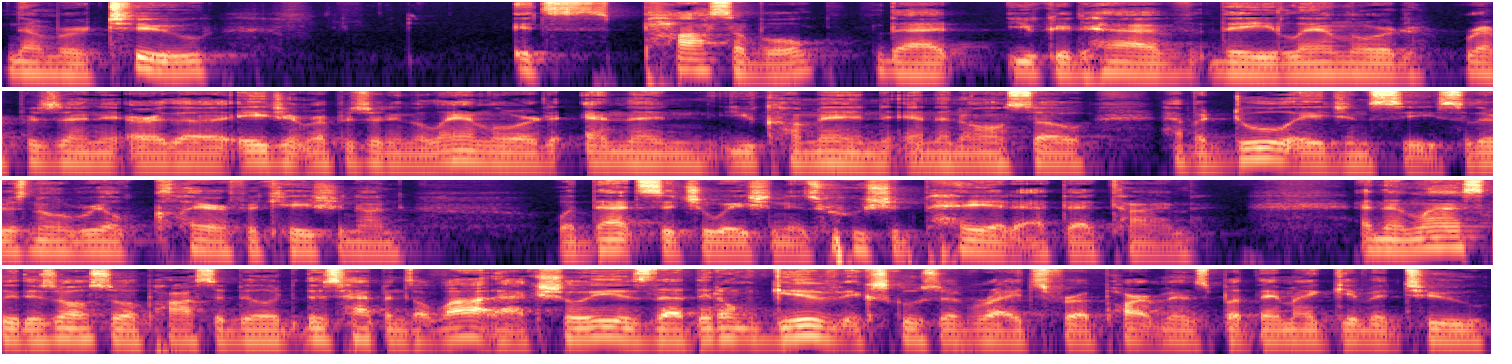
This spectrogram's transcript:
Number two, it's possible that you could have the landlord representing or the agent representing the landlord and then you come in and then also have a dual agency so there's no real clarification on what that situation is who should pay it at that time and then lastly there's also a possibility this happens a lot actually is that they don't give exclusive rights for apartments but they might give it to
